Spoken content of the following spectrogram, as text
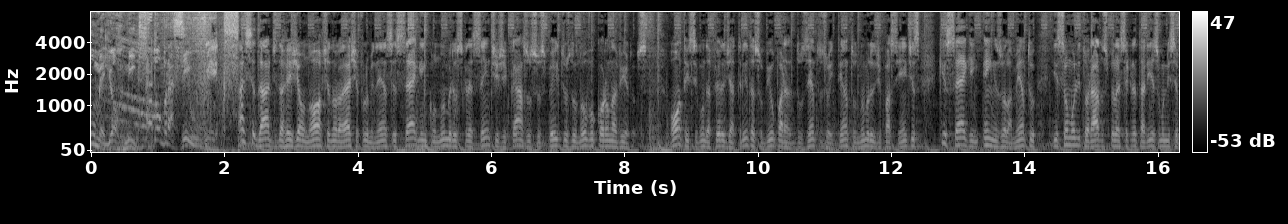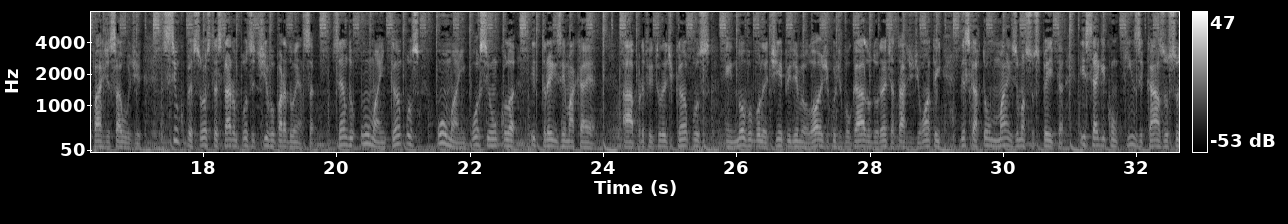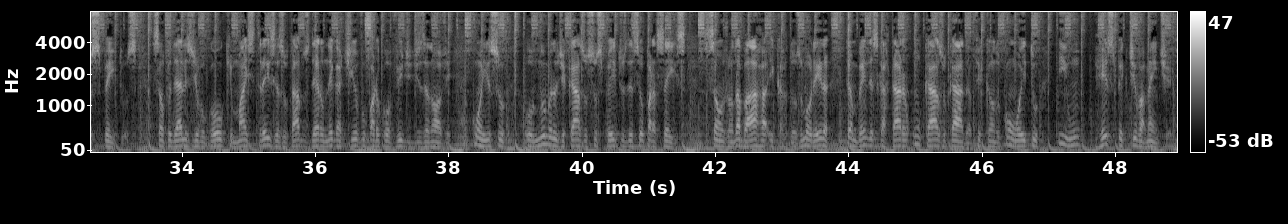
O melhor mix do Brasil. Mix. As cidades da região norte e noroeste fluminense seguem com números crescentes de casos suspeitos do novo coronavírus. Ontem, segunda-feira, dia 30, subiu para 280 o número de pacientes que seguem em isolamento e são monitorados pelas secretarias municipais de saúde. Cinco pessoas testaram positivo para a doença, sendo uma em Campos, uma em Porciúncula e três em Macaé. A Prefeitura de Campos, em novo boletim epidemiológico divulgado durante a tarde de ontem, descartou mais uma suspeita e segue com 15 casos suspeitos. São Fidélis divulgou que mais três resultados deram negativo para o Covid-19. Com isso, o número de casos suspeitos desceu para seis. São João da Barra e Cardoso Moreira também descartaram um caso cada, ficando com oito e um, respectivamente.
